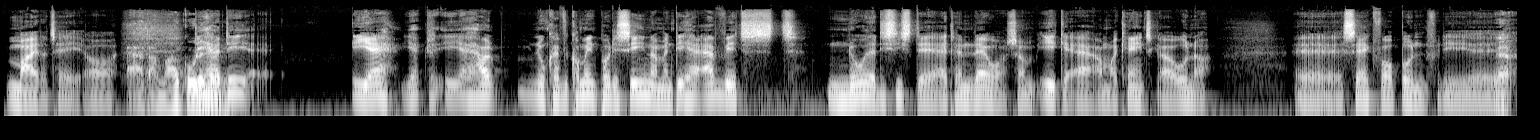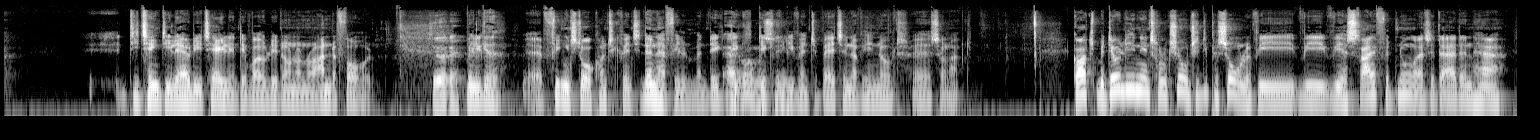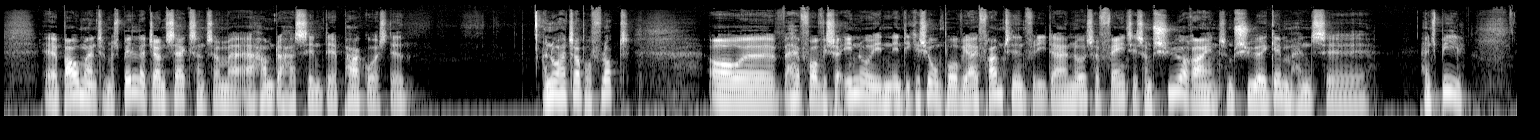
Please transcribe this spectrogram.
meget at tage. Og Ja, der er meget guld det her, det Ja, jeg, jeg har, nu kan vi komme ind på det senere, men det her er vist noget af det sidste, at han laver, som ikke er amerikansk og under øh, SAG-forbundet, fordi øh, Ja, de ting, de lavede i Italien, det var jo lidt under nogle andre forhold, det var det. hvilket øh, fik en stor konsekvens i den her film, men det, Ja, det det, det kan vi lige vende tilbage til, når vi er nået øh, så langt. Godt, men det var lige en introduktion til de personer, vi, vi, vi har strejfet nu. Altså, der er den her øh, bagmand, som er spillet af John Saxon, som er, er ham, der har sendt øh, Pargo afsted. Og nu er han så på flugt, og øh, her får vi så endnu en indikation på, at vi er i fremtiden, fordi der er noget så fancy som syreregn, som syrer igennem hans, øh, hans bil.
